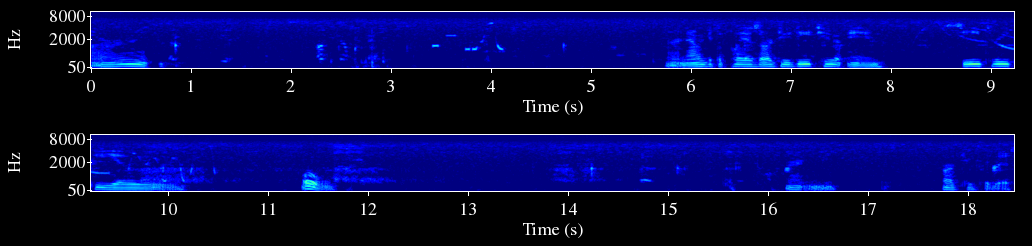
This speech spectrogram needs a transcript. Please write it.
Alright. Alright, now we get to play as R2-D2 and C-3PO. Whoa. Alright, R2 for this.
